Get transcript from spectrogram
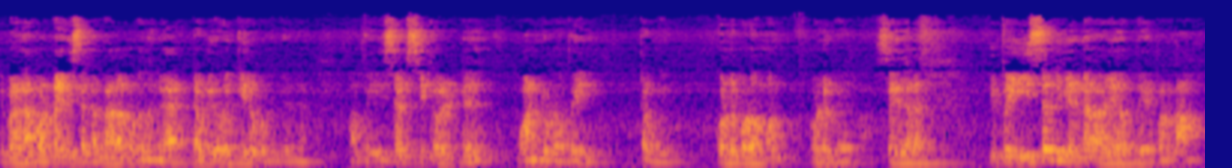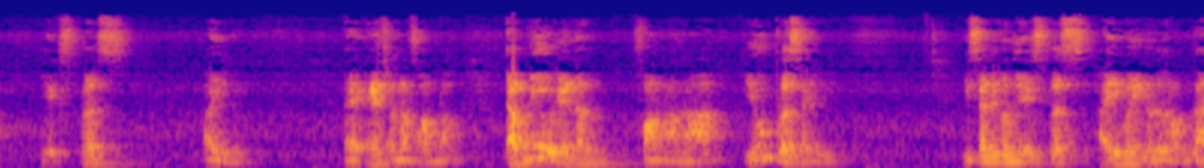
இப்போ என்ன பண்றேன்? இசட்டை மேலே கொண்டு வந்துங்க டபிள்யூவை கீழே கொண்டு போயிருங்க அப்ப இசட் சீக்வல் டு ஒன் டூட பை டபிள்யூ கொண்டு போலாமா? கொண்டு போயிடலாம். சரிதானே? இப்ப இசட்டுக்கு என்ன வேல்யூ அப்ளை பண்ணலாம்? எக்ஸ் பிளஸ் ஐ ஏற்கனவே சொன்ன ஃபார்முலா டபிள்யூக்கு என்ன ஃபார்முலானா யூ பிளஸ் ஐவி இசட்டுக்கு வந்து எக்ஸ் பிளஸ் ஐஒய்னு எழுதுறோம்ல.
